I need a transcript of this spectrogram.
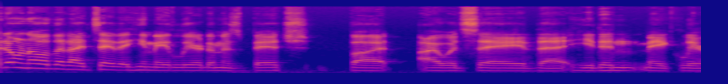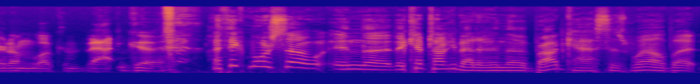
don't know that I'd say that he made Leerdam his bitch, but I would say that he didn't make Leerdam look that good. I think more so in the they kept talking about it in the broadcast as well, but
